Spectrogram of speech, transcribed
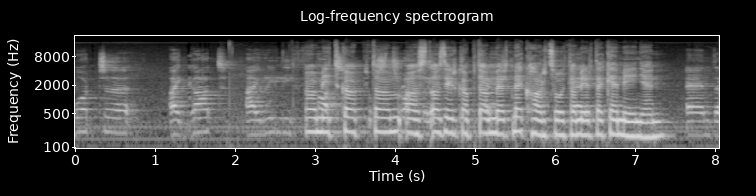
what uh, I got, I really Amit kaptam, azt azért kaptam, mert it. megharcoltam érte keményen. And uh,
